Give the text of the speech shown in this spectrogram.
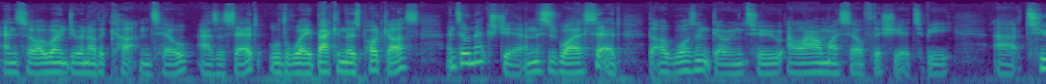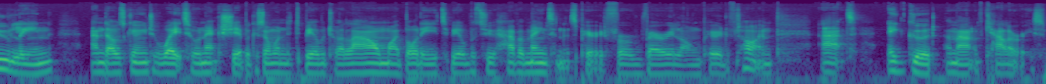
And so I won't do another cut until, as I said, all the way back in those podcasts, until next year. And this is why I said that I wasn't going to allow myself this year to be uh, too lean and I was going to wait till next year because I wanted to be able to allow my body to be able to have a maintenance period for a very long period of time at a good amount of calories.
